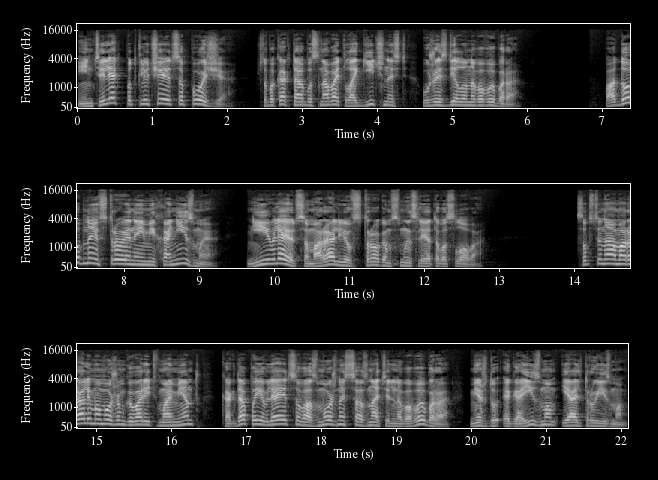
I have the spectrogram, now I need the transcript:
Интеллект подключается позже, чтобы как-то обосновать логичность уже сделанного выбора. Подобные встроенные механизмы не являются моралью в строгом смысле этого слова. Собственно, о морали мы можем говорить в момент, когда появляется возможность сознательного выбора между эгоизмом и альтруизмом.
